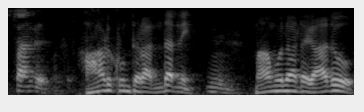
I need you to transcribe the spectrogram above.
స్ట్రాంగ్ అయిపోతారు. ఆడుకుంటారు అందరినీ. మామూలు ఆట కాదు.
